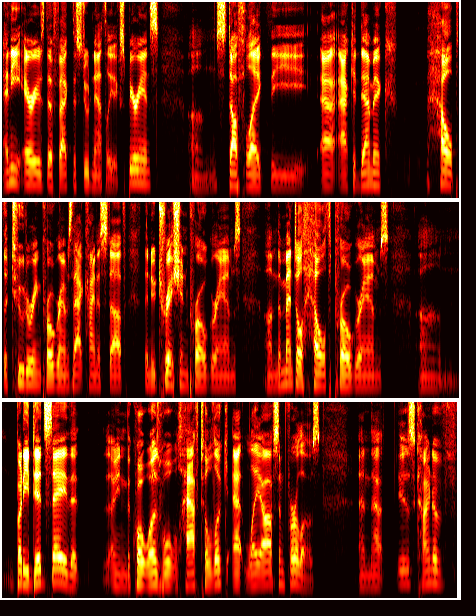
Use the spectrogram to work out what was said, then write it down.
any areas that affect the student athlete experience. Um, stuff like the a- academic help, the tutoring programs, that kind of stuff, the nutrition programs, um, the mental health programs. Um, but he did say that, I mean, the quote was, we'll have to look at layoffs and furloughs. And that is kind of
